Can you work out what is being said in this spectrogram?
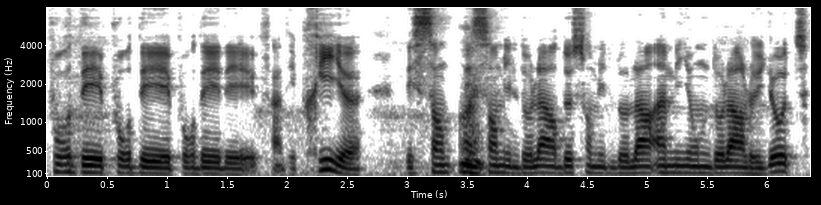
pour des, pour des, pour des, des, enfin, des prix, euh, des, 100, des 100 000 dollars, 200 000 dollars, 1 million de dollars le yacht.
